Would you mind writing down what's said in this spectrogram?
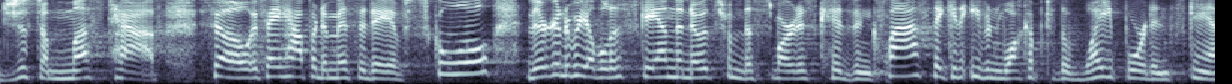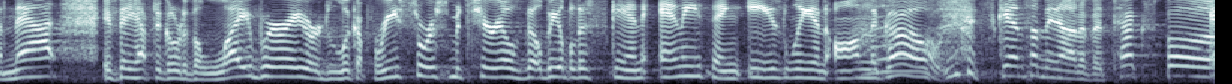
just a must-have. So if they happen to miss a day of school, they're gonna be able to scan the notes from the smartest kids in class. They can even walk up to the whiteboard and scan that. If they have to go to the library or look up resource materials, they'll be able to scan anything easily and on the go. Oh, you could scan something out of a textbook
